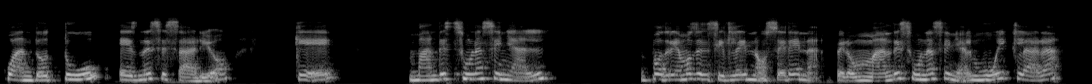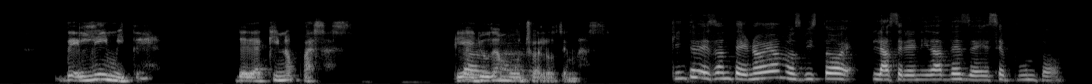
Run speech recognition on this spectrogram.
cuando tú es necesario que mandes una señal, podríamos decirle no serena, pero mandes una señal muy clara de límite, de, aquí no pasas. Y ayuda mucho a los demás. Qué interesante, no habíamos visto la serenidad desde ese punto.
